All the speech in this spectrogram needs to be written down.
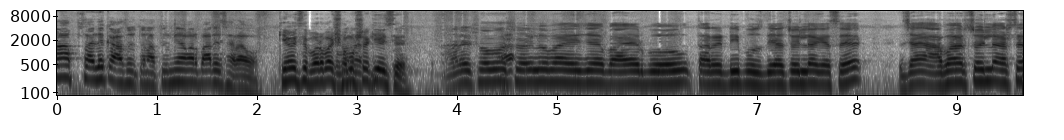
মাপ চাইলে কাজ হইতো না তুমি আমার বাড়ি ছাড়াও। কি হয়েছে বড় ভাই সমস্যা কি হয়েছে? আরে সমস্যা হইল ভাই এই যে ভাইয়ের বউ তার ডিপোজ দিয়া চইলা গেছে যায় আবার চইলা আসছে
